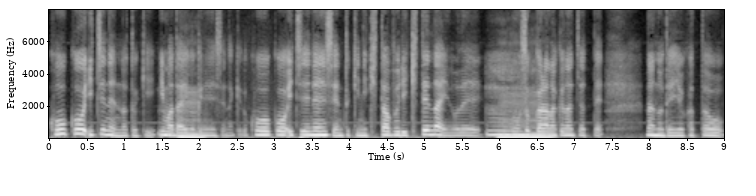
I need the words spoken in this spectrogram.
高校1年の時今大学2年生だけど、高校1年生の時に着たぶり着てないので、うん。もうそこからなくなっちゃってなので浴衣を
